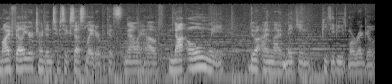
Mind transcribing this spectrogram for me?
my failure turned into success later because now I have not only do I am I making PCBs more regular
